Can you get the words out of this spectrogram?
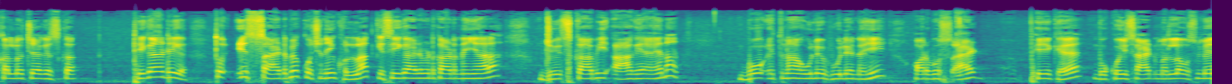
कर लो चेक इसका। ठीक है ना? ठीक है। तो इस साइड पे कुछ नहीं खुल रहा, किसी का एडमिट कार्ड नहीं आ रहा। जो इसका भी आ गया है ना, वो इतना उले फूले नहीं, और वो साइड फेक है, वो कोई साइड मतलब उसमें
